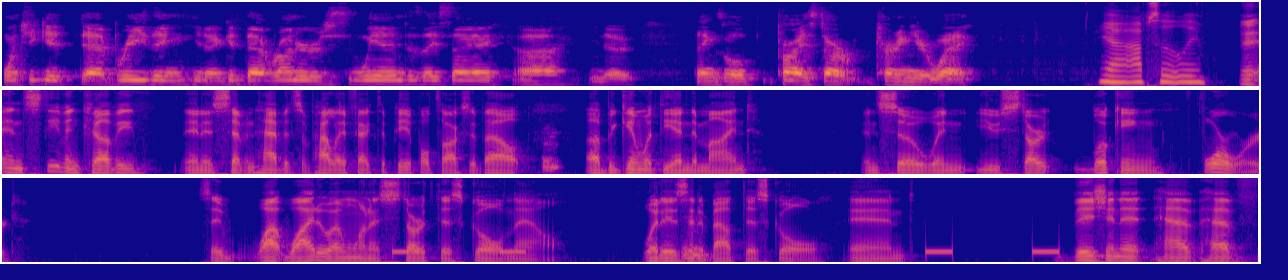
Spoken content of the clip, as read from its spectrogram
once you get that breathing, you know, get that runner's wind, as they say, uh, you know, things will probably start turning your way. Yeah, absolutely. And, and Stephen Covey, in his Seven Habits of Highly Effective People talks about uh, begin with the end in mind. And so when you start looking forward, say, why, why do I want to start this goal now? What is it about this goal? And vision it, have, have,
